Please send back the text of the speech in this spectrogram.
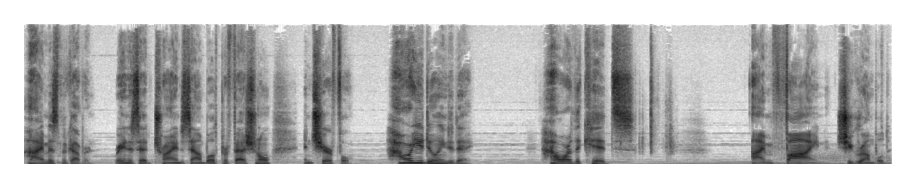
Hi, Miss McGovern, Raina said, trying to sound both professional and cheerful. How are you doing today? How are the kids? I'm fine, she grumbled.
